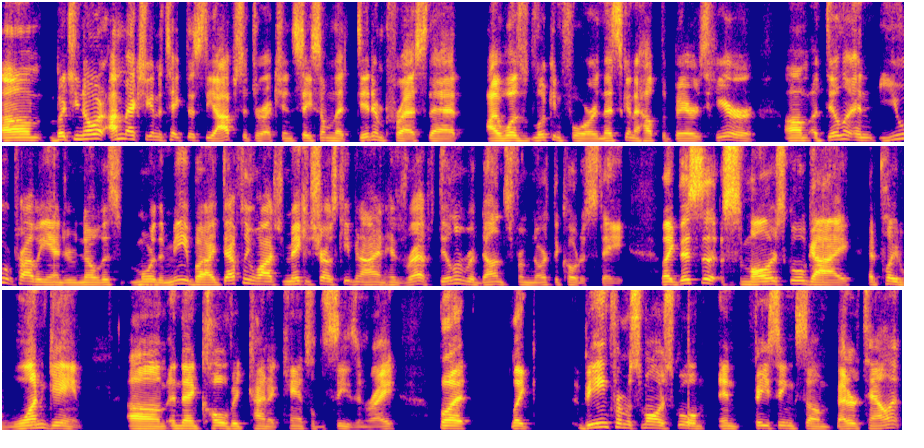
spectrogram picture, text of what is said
Um, but you know what? I'm actually going to take this the opposite direction. Say someone that did impress that I was looking for, and that's going to help the Bears here. Um, a Dillon, and you would probably Andrew know this more than me, but I definitely watched, making sure I was keeping an eye on his reps. Dillon Radunz from North Dakota State. Like this is a smaller school guy had played one game, um, and then COVID kind of canceled the season, right? But like being from a smaller school and facing some better talent,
